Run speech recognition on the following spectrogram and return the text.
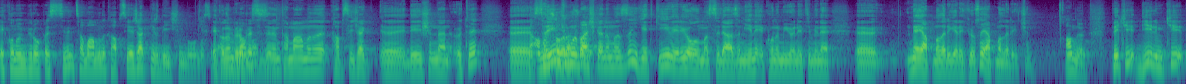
ekonomi bürokrasisinin tamamını kapsayacak bir değişim mi olması lazım? Ekonomi Bundan bürokrasisinin tamamını kapsayacak e, değişimden öte e, Sayın Cumhurbaşkanımızın yetkiyi veriyor olması lazım yeni ekonomi yönetimine e, ne yapmaları gerekiyorsa yapmaları için. Anlıyorum. Peki diyelim ki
